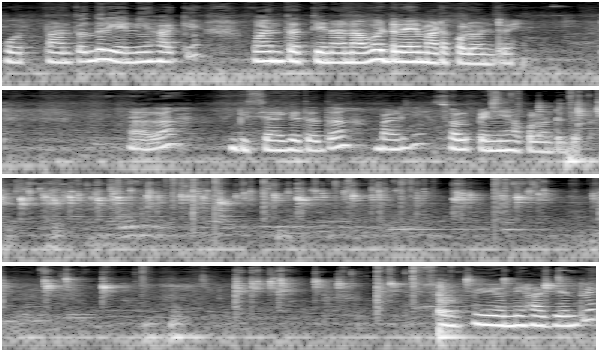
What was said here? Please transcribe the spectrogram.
ಹೋದಪ್ಪ ಅಂತಂದ್ರೆ ಎಣ್ಣೆ ಹಾಕಿ ಒಂದು ತತ್ತಿನ ನಾವು ಡ್ರೈ ಮಾಡ್ಕೊಳ್ಳೋಣ್ರಿ. ಆಗ ಬಿಸಿ ಆಗೈತದ ಬಾಡಿಗೆ, ಸ್ವಲ್ಪ ಎಣ್ಣೆ ಹಾಕೊಳ್ಳೋಣ್ರಿ ಇದಕ್ಕೆ. ಸ್ವಲ್ಪ ಎಣ್ಣೆ ರೀ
